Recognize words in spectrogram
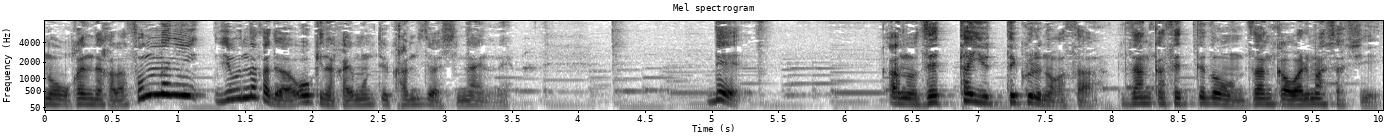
のお金だから、そんなに自分の中では大きな買い物っていう感じではしないのね。で、あの、絶対言ってくるのがさ、残価設定ローン、残価終わりましたし、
